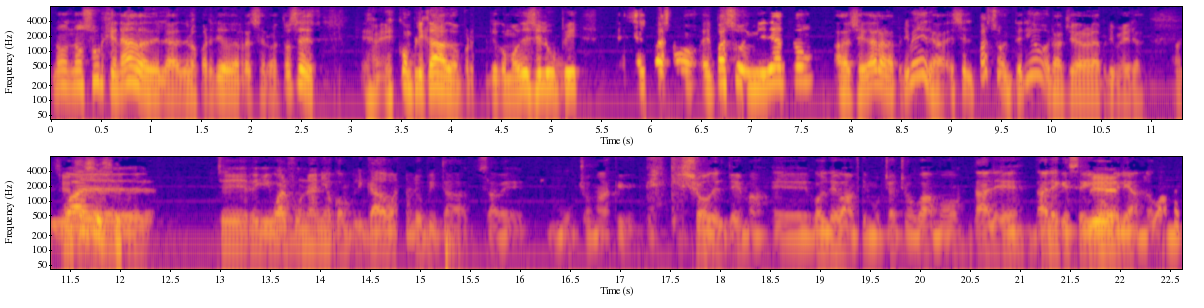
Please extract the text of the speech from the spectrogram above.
no, no surge nada de, la, de los partidos de reserva. Entonces, es, es complicado, porque como dice Lupi, es el paso, el paso inmediato a llegar a la primera, es el paso anterior a llegar a la primera. Igual, Entonces, eh, sí, Ricky, igual fue un año complicado. Bueno, Lupi está, sabe mucho más que, que- que yo del tema. Eh, gol de Banfield, muchachos, vamos. Dale, eh, dale que seguimos Bien. peleando, vamos.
